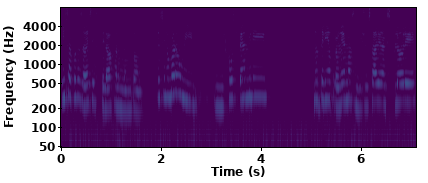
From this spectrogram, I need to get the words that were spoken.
Y esas cosas a veces te la bajan un montón. Pero sin embargo, mi, mi host family no tenía problemas en que yo salga, explore.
